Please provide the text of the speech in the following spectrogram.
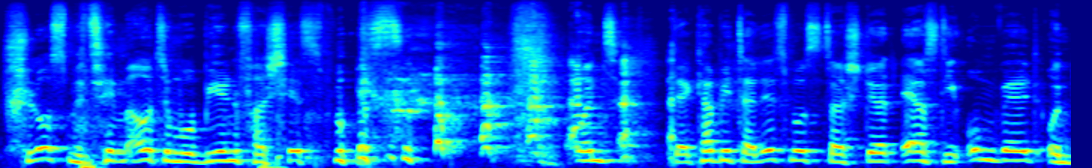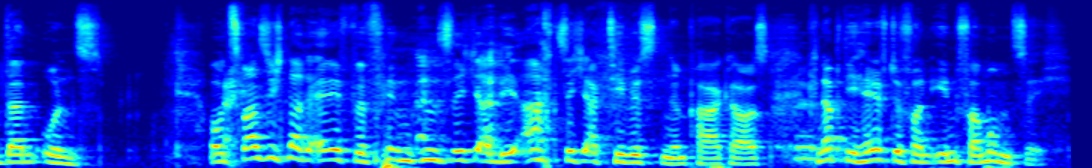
Schluss mit dem automobilen Faschismus. Und der Kapitalismus zerstört erst die Umwelt und dann uns. Um 20 nach 11 befinden sich an die 80 Aktivisten im Parkhaus. Knapp die Hälfte von ihnen vermummt sich.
